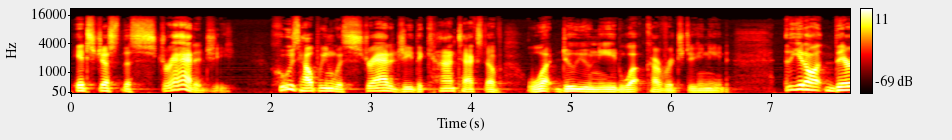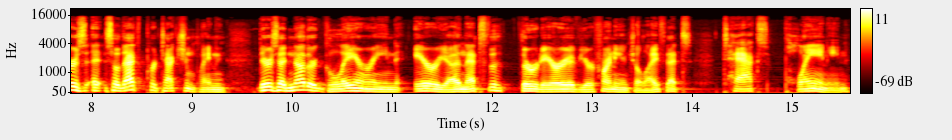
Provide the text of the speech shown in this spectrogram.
It's just the strategy. Who's helping with strategy? The context of what do you need? What coverage do you need? you know there's uh, so that's protection planning there's another glaring area and that's the third area of your financial life that's tax planning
